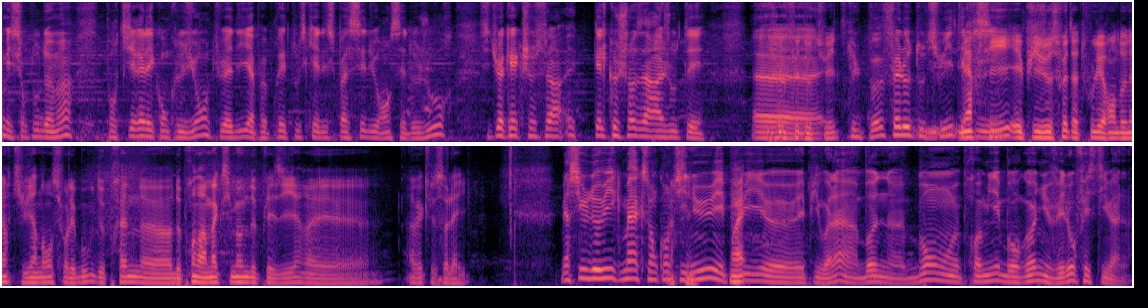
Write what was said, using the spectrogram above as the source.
mais surtout demain pour tirer les conclusions. Tu as dit à peu près tout ce qui allait se passer durant ces deux jours. Si tu as quelque chose à, quelque chose à rajouter. je le fais tout de suite. Tu le peux, fais-le tout de suite. Merci. Et puis... je souhaite à tous les randonneurs qui viendront sur les boucles de, prendre, euh, de prendre un maximum de plaisir et, euh, avec le soleil. Merci Ludovic, Max, on continue. Et puis, euh, et puis voilà, un bon, bon premier Bourgogne Vélo Festival.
